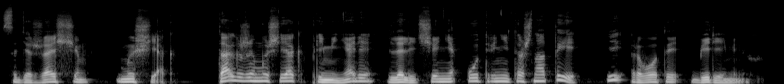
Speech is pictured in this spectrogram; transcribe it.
содержащим мышьяк. Также мышьяк применяли для лечения утренней тошноты и рвоты беременных.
